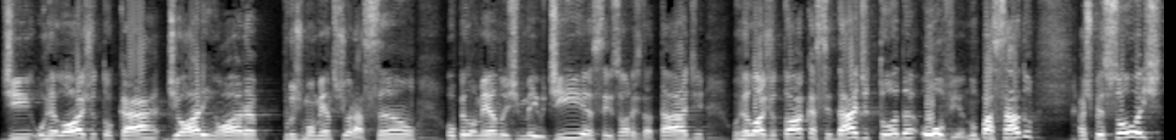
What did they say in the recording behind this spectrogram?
de o relógio tocar de hora em hora para os momentos de oração, ou pelo menos meio-dia, seis horas da tarde. O relógio toca, a cidade toda ouve. No passado, as pessoas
